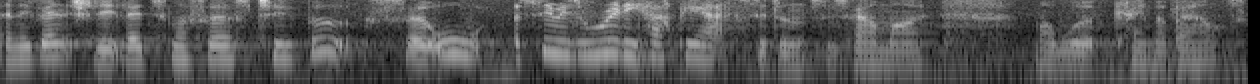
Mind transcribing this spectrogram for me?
and eventually it led to my first two books. So, all a series of really happy accidents is how my my work came about.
